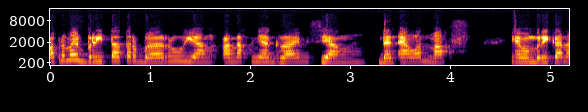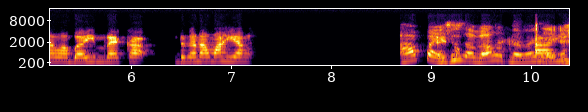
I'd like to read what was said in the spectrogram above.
apa namanya berita terbaru yang anaknya Grimes yang dan Elon Musk yang memberikan nama bayi mereka dengan nama yang Apa ya? Itu Susah banget namanya I ya.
